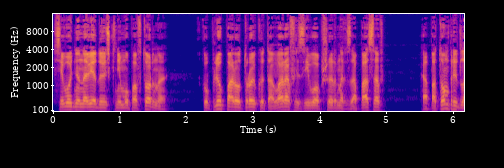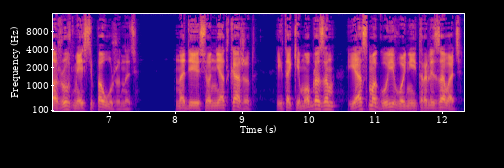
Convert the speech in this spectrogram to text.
Сегодня наведаюсь к нему повторно, куплю пару-тройку товаров из его обширных запасов, а потом предложу вместе поужинать. Надеюсь, он не откажет, и таким образом я смогу его нейтрализовать.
